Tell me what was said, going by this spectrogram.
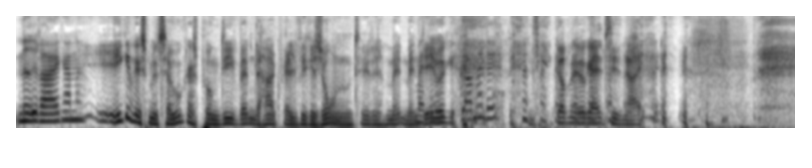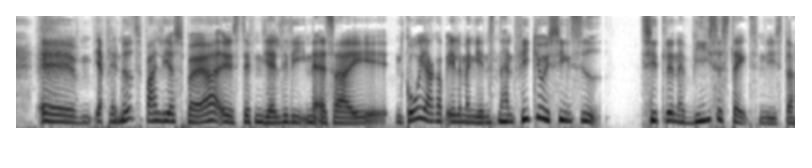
ned i rækkerne? Ikke hvis man tager udgangspunkt i, hvem der har kvalifikationen til det. Men, men, men det, det er jo ikke... gør man det? det gør man jo ikke altid, nej. Øh, jeg bliver nødt til bare lige at spørge øh, Steffen Hjaltelin. Altså, øh, en god Jakob Ellemann Jensen, han fik jo i sin tid titlen af visestatsminister.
